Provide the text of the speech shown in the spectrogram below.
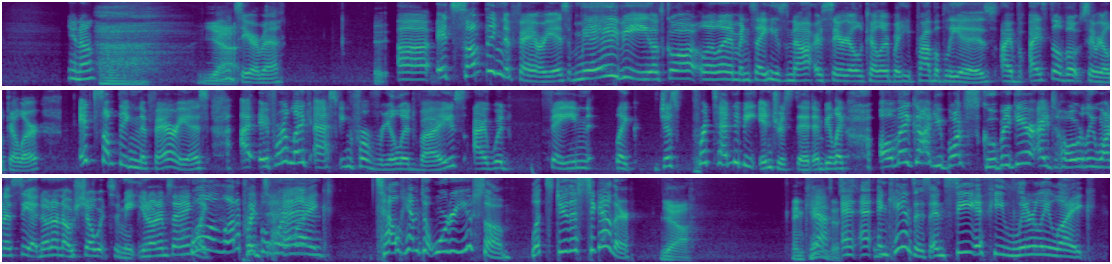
You know? yeah. fancier, man. Uh, it's something nefarious. Maybe let's go out on a limb and say he's not a serial killer, but he probably is. I I still vote serial killer. It's something nefarious. I, if we're like asking for real advice, I would feign like just pretend to be interested and be like, "Oh my god, you bought scuba gear? I totally want to see it." No, no, no, show it to me. You know what I'm saying? Well, like, a lot of people were like, tell him to order you some. Let's do this together. Yeah. In Kansas. And, and, in Kansas and see if he literally like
